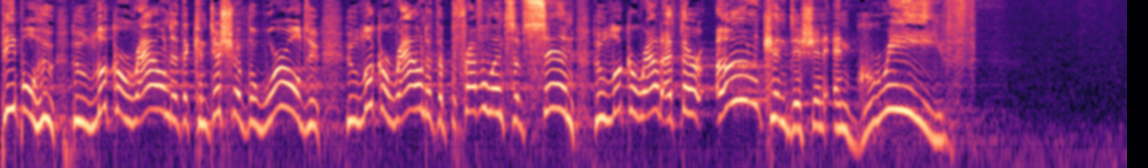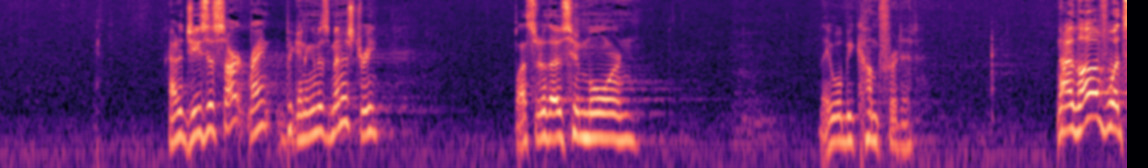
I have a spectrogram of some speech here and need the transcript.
People who, who look around at the condition of the world, who, who look around at the prevalence of sin, who look around at their own condition and grieve How did Jesus start, right? Beginning of his ministry. Blessed are those who mourn, they will be comforted. Now, I love what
